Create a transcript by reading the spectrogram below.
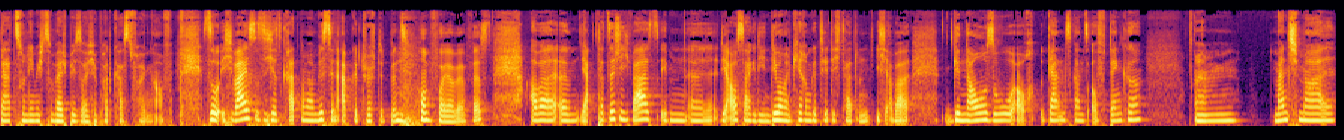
dazu nehme ich zum Beispiel solche Podcast-Folgen auf. So, ich weiß, dass ich jetzt gerade noch mal ein bisschen abgedriftet bin vom Feuerwehrfest, aber ähm, ja, tatsächlich war es eben äh, die Aussage, die in dem Moment Kerem getätigt hat und ich aber genauso auch ganz, ganz oft denke. Ähm, manchmal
